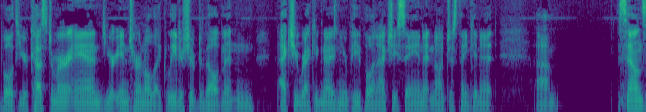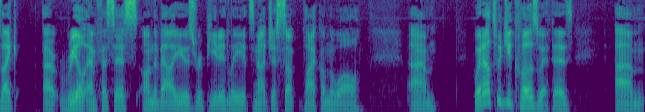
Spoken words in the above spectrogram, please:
both your customer and your internal like leadership development and actually recognizing your people and actually saying it, not just thinking it. Um, sounds like a real emphasis on the values repeatedly. It's not just some plaque on the wall. Um, what else would you close with as, um,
